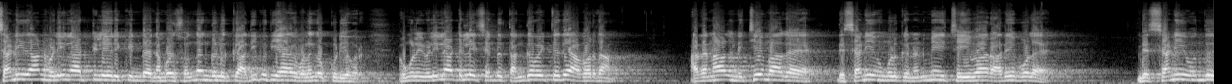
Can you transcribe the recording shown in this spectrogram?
சனிதான் வெளிநாட்டிலே இருக்கின்ற நமது சொந்தங்களுக்கு அதிபதியாக விளங்கக்கூடியவர். உங்களை வெளிநாட்டிலே சென்று தங்க வைத்ததே அவர்தான். அதனால் நிச்சயமாக இந்த சனி உங்களுக்கு நன்மையை செய்வார். அதே போல் இந்த சனி வந்து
